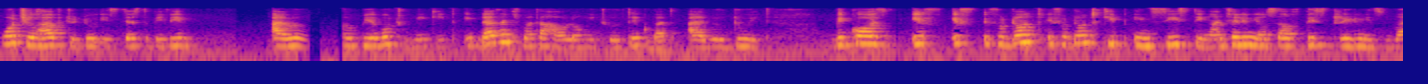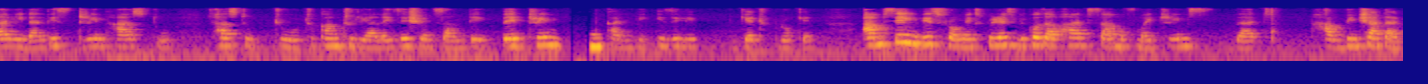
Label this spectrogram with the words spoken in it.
What you have to do is just believe i will be able to make it. It doesn't matter how long it will take but i will do it. Because if if if you don't if you don't keep insisting and telling yourself this dream is valid and this dream has to has to to to come to realization someday the dream can be easily get broken. I'm saying this from experience because i've had some of my dreams that have been shattered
